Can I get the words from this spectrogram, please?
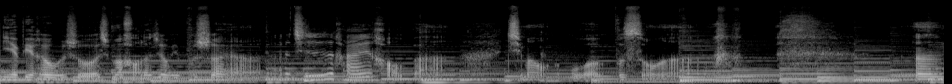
你也别和我说什么好了之后也不帅啊，其实还好吧，起码我不怂啊。嗯，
